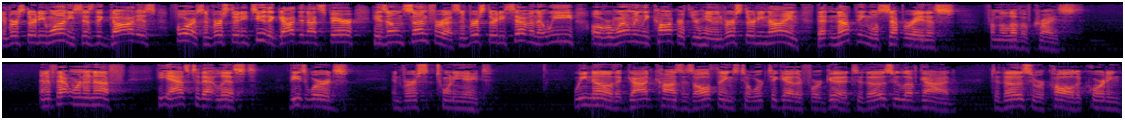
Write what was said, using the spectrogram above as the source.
In verse 31, he says that God is for us. In verse 32, that God did not spare his own son for us. In verse 37, that we overwhelmingly conquer through him. In verse 39, that nothing will separate us from the love of Christ. And if that weren't enough, he adds to that list these words in verse 28 we know that God causes all things to work together for good to those who love God, to those who are called according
